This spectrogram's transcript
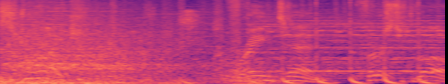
Strike. Frame 10. First throw.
